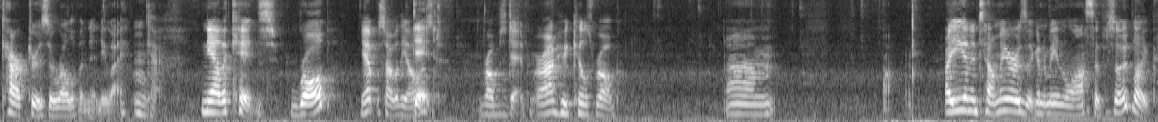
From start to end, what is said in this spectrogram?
character is irrelevant anyway. okay. Now the kids, Robb. Yep. Start with the Dead. oldest. Robb's dead. All right. Who kills Robb? Um, are you going to tell me, or is it going to be in the last episode? Like,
